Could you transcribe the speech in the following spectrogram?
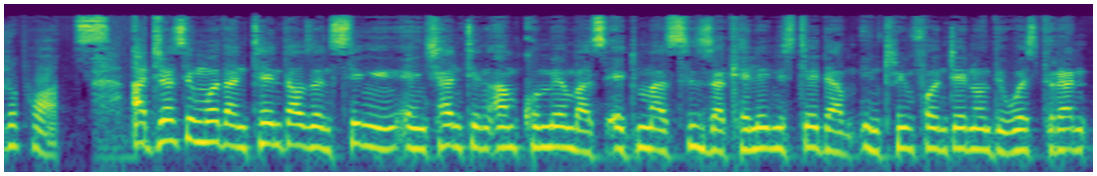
reports. Addressing more than 10,000 singing and chanting AMCU members at Masiza Keleni Stadium in Driefontein on the West Rand,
